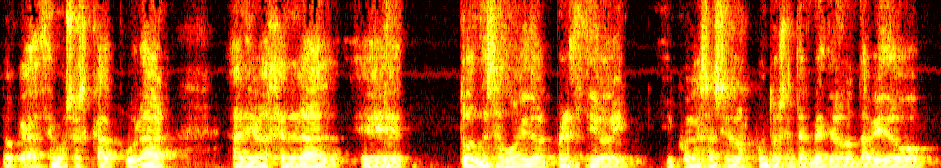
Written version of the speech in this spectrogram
lo que hacemos es calcular a nivel general eh, dónde se ha movido el precio y, y, cuáles han sido los puntos intermedios donde ha habido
